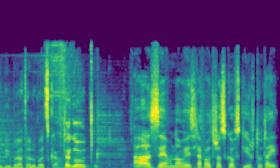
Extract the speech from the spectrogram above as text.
studiu Beata Lubecka. Tego A ze mną jest Rafał Trzaskowski, już tutaj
